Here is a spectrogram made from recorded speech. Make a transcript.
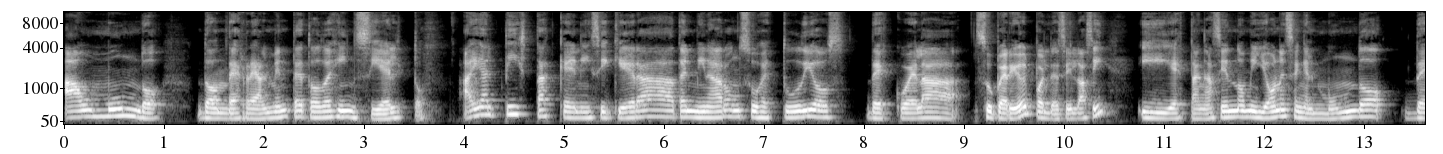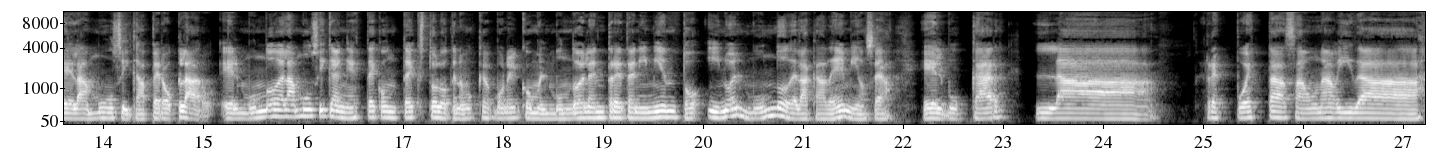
a un mundo donde realmente todo es incierto? Hay artistas que ni siquiera terminaron sus estudios de escuela superior, por decirlo así, y están haciendo millones en el mundo de la música. Pero claro, el mundo de la música en este contexto lo tenemos que poner como el mundo del entretenimiento y no el mundo de la academia. O sea, el buscar las respuestas a una vida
